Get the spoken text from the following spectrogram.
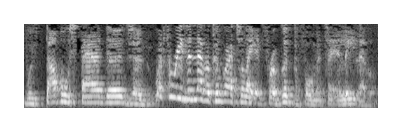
with double standards, and referees are never congratulated for a good performance at elite level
